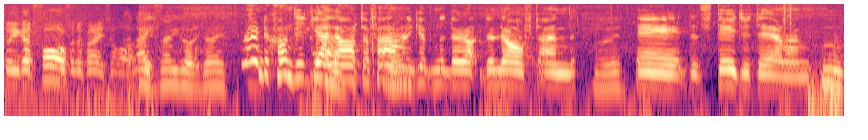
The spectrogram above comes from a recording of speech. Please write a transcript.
So he got four for the price of one. Nice, very good, right. Round the country, you get a lot of family giving the, the loft and uh, the stages there and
